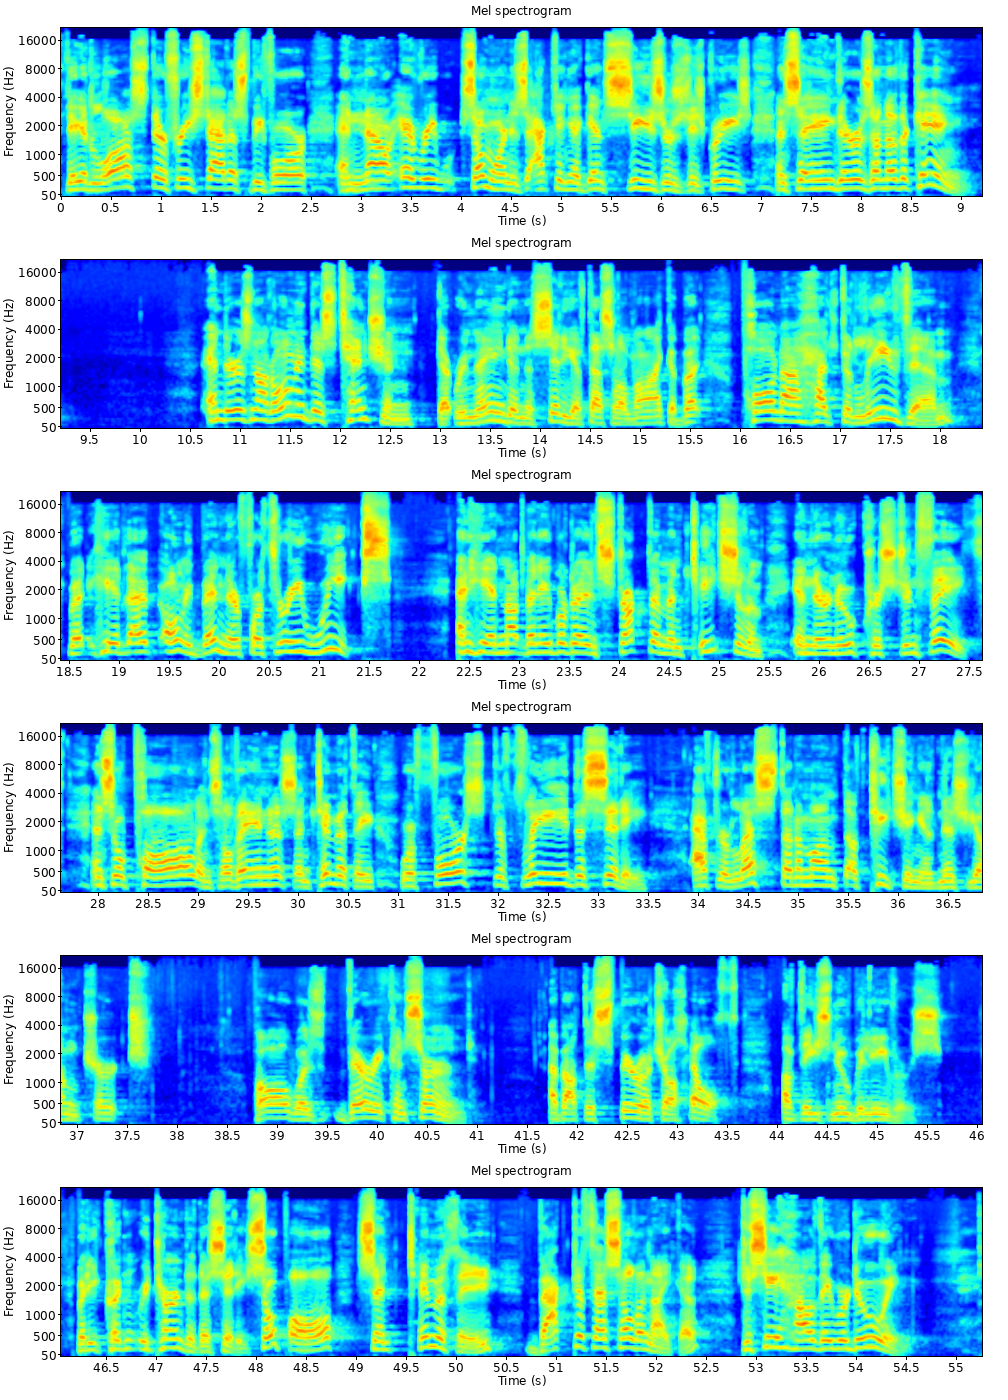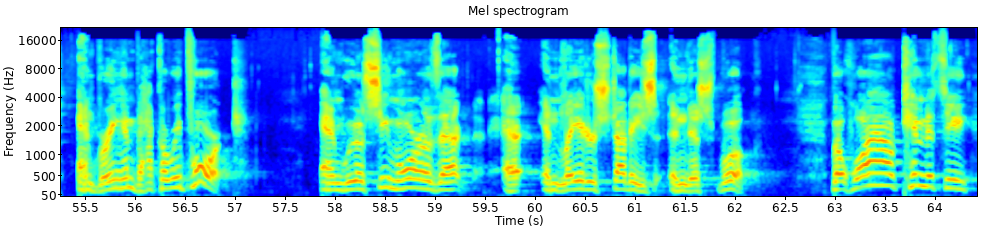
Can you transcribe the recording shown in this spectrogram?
They had lost their free status before, and now every someone is acting against Caesar's decrees and saying there is another king. And there is not only this tension that remained in the city of Thessalonica, but Paul now had to leave them, but he had only been there for three weeks. And he had not been able to instruct them and teach them in their new Christian faith. And so Paul and Silvanus and Timothy were forced to flee the city after less than a month of teaching in this young church. Paul was very concerned about the spiritual health of these new believers but he couldn't return to the city. So Paul sent Timothy back to Thessalonica to see how they were doing and bring him back a report. And we'll see more of that uh, in later studies in this book. But while Timothy,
